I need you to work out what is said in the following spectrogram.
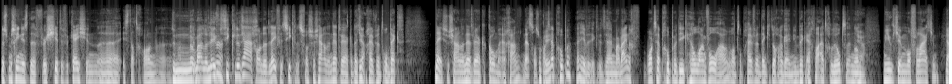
Dus misschien is de verschittification, eh is dat gewoon... eh, Een normale levenscyclus. Ja, gewoon de levenscyclus van sociale netwerken. Dat je Ja. op een gegeven moment ontdekt. Nee, sociale netwerken komen en gaan. Net zoals Oké. WhatsApp groepen. Hè, je- ik- Er zijn maar weinig WhatsApp groepen die ik heel lang volhoud. Want op een gegeven moment denk je toch, oké, nu ben ik echt wel uitgeluld. En dan Ja. mute je hem of verlaat je hem. Ja.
